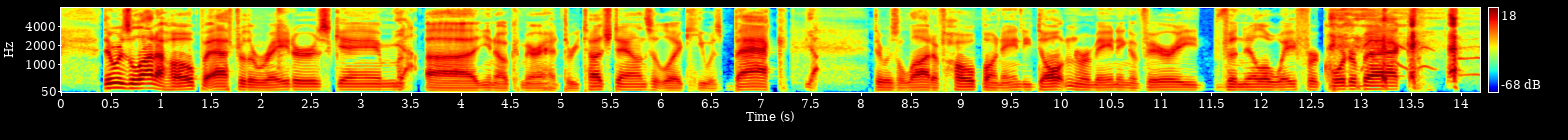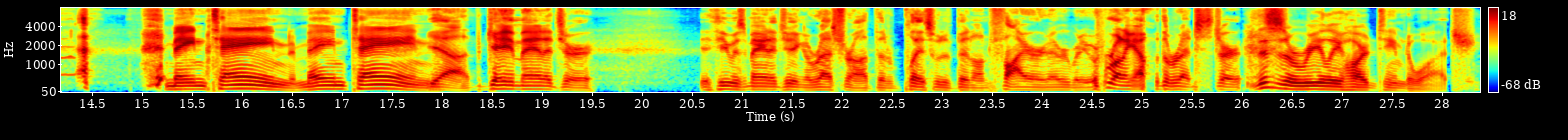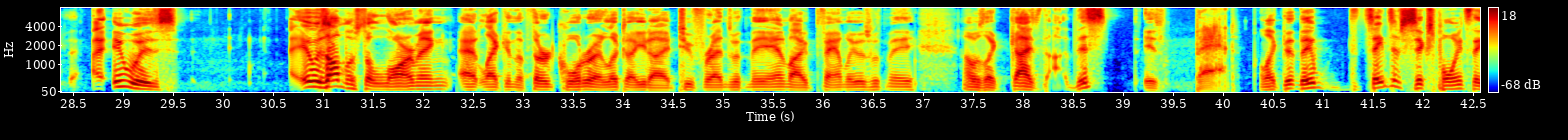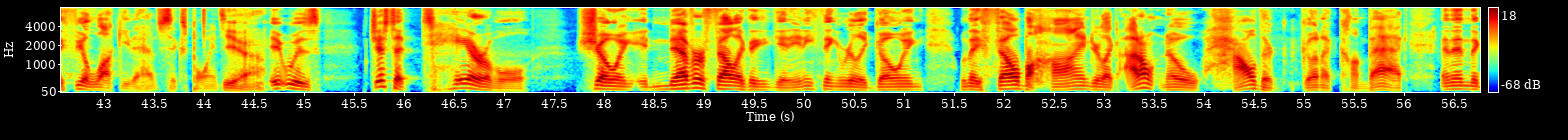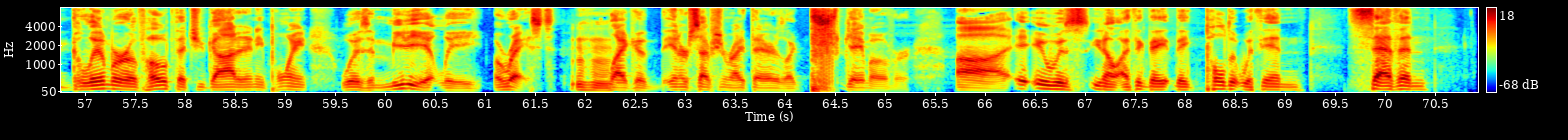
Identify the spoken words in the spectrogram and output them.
There was a lot of hope after the Raiders game. Yeah. Uh, you know, Kamara had three touchdowns. It looked like he was back. Yeah. There was a lot of hope on Andy Dalton remaining a very vanilla wafer quarterback. maintain, maintain. Yeah, game manager. If he was managing a restaurant, the place would have been on fire and everybody was running out with the register. This is a really hard team to watch. It was, it was almost alarming. At like in the third quarter, I looked. At you know, I had two friends with me and my family was with me. I was like, guys, this is bad. Like they, they the Saints have six points. They feel lucky to have six points. Yeah. It was just a terrible showing. It never felt like they could get anything really going. When they fell behind, you're like, I don't know how they're gonna come back. And then the glimmer of hope that you got at any point was immediately erased. Like an interception right there is like pfft, game over. Uh, it, it was, you know, I think they they pulled it within seven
